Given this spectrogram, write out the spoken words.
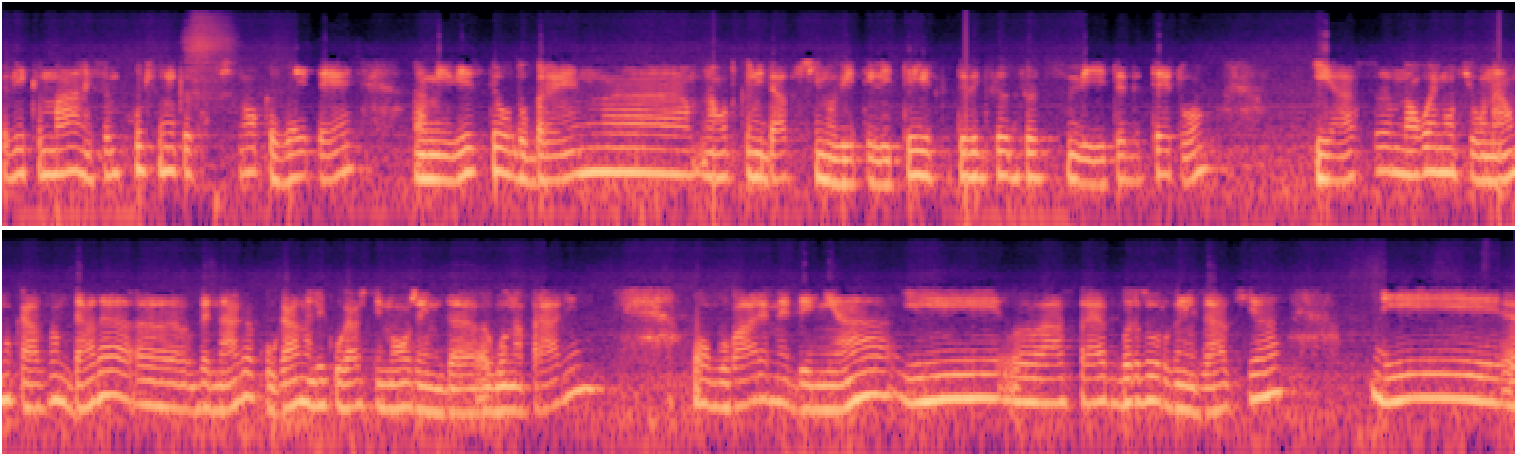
Викам, а, не съм получил никакво писмо, казете, ами вие сте одобрен а, от кандидат осиновителите, искате ли да, да видите детето? И аз много емоционално казвам, да, да, веднага, кога, нали, кога ще можем да го направим. Оговаряме деня и аз правя бърза организация и е,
